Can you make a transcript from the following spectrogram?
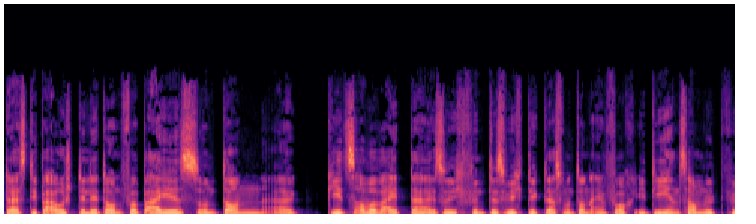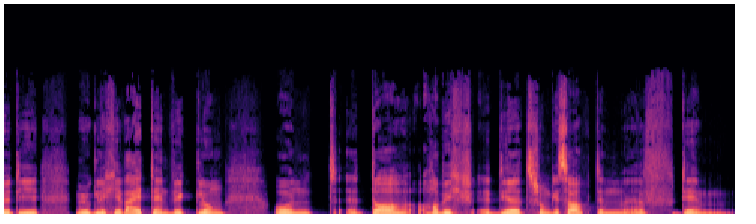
dass die Baustelle dann vorbei ist und dann äh, geht's aber weiter. Also ich finde es das wichtig, dass man dann einfach Ideen sammelt für die mögliche Weiterentwicklung. Und äh, da habe ich dir jetzt schon gesagt, in äh, dem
